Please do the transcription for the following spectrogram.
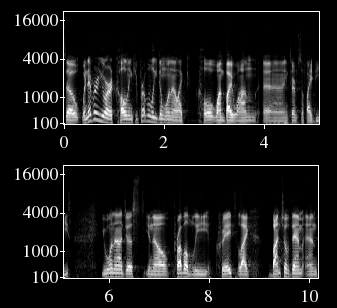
so whenever you are calling, you probably don't want to like call one by one uh, in terms of IDs. You want to just you know probably create like bunch of them and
